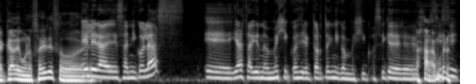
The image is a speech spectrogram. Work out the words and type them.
acá, de Buenos Aires? O de- Él era de San Nicolás eh, y ahora está viviendo en México, es director técnico en México. Así que Ah, sí, bueno. sí. Sí,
